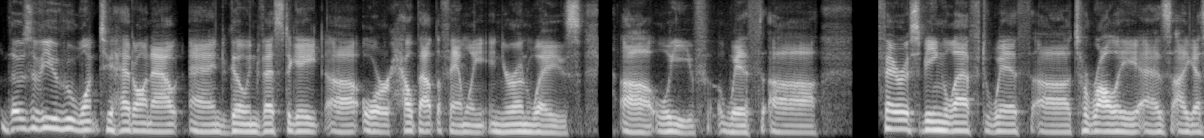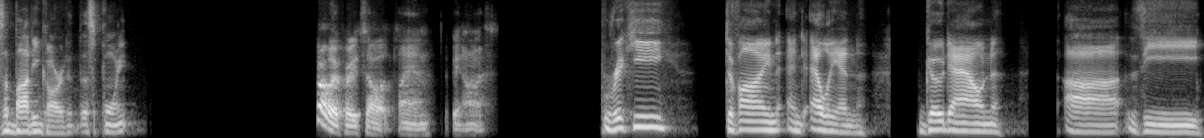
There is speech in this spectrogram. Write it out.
Those of you who want to head on out and go investigate uh, or help out the family in your own ways, uh, leave with uh, Ferris being left with uh, Tarali as, I guess, a bodyguard at this point. Probably a pretty solid plan, to be honest. Riki, Divine, and Elion go down uh, the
